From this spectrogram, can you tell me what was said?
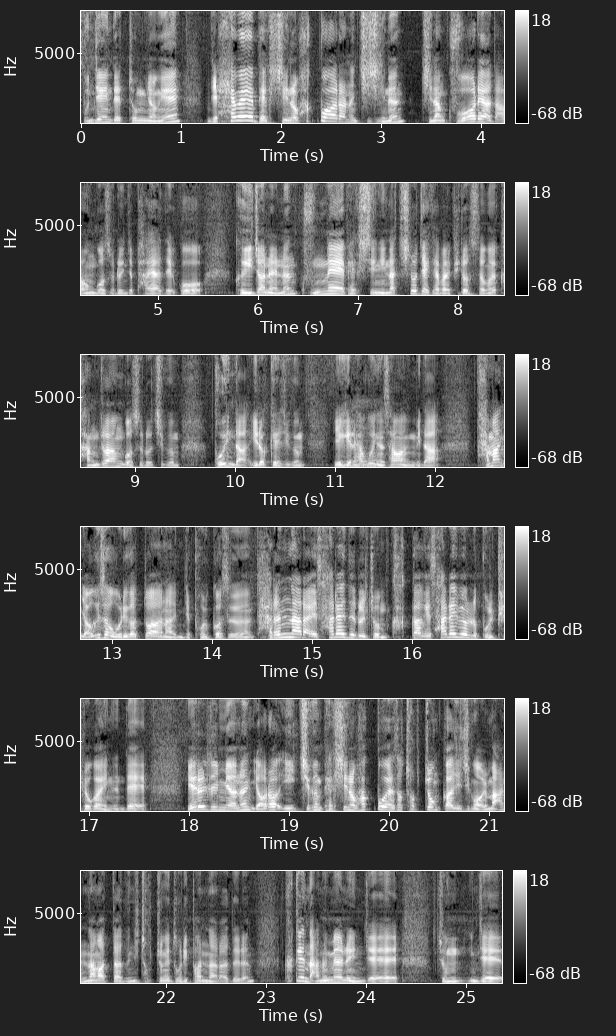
문재인 대통령의 이제 해외 백신을 확보하라는 지시는 지난 9월에야 나온 것으로 이제 봐야 되고 그 이전에는 국내 백신이나 치료제 개발 필요성을 강조한 것으로 지금 보인다 이렇게 지금 얘기를 하고 있는 상황입니다. 다만 여기서 우리가 또 하나 이제 볼 것은 다른 나라의 사례들을 좀 각각의 사례별로 볼 필요가 있는데 예를 들면은 여러 이 지금 백신을 확보해서 접종까지 지금 얼마 안 남았다든지 접종에 돌입한 나라들은 크게 나누면은 이제 좀 이제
